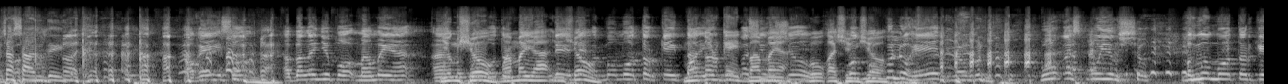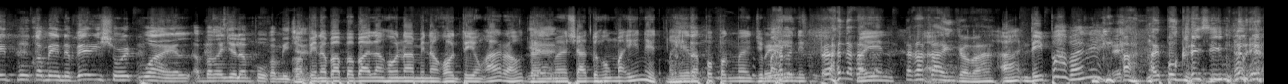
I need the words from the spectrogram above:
sa Sunday. Okay, Okay, so abangan nyo po mamaya. ah, Yung show, magmo-motorcade- mamaya, Hindi, yung show. Hindi, magmo-motorcade tayo. Motorcade, bukas mamaya. Yung show. Bukas yung Huwag show. mong guluhin. bukas po yung show. Magmo-motorcade po kami in a very short while. Abangan nyo lang po kami O, dyan. pinabababa lang ho namin ng konti yung araw dahil Yan. masyado hong mainit. Mahirap po pag medyo mainit. Main, Nakakain ka ba? ah, hindi pa, pare. Ah, hypoglycemia na yan.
